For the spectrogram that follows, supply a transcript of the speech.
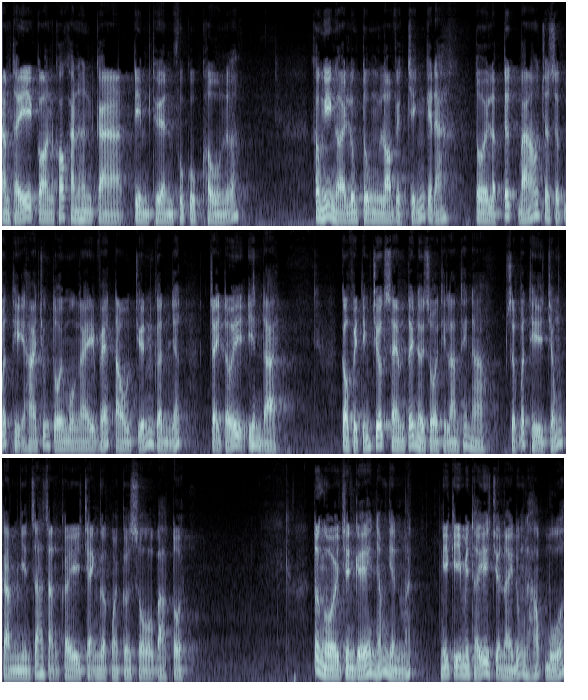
Cảm thấy còn khó khăn hơn cả Tìm thuyền phu cục khẩu nữa. Không nghi ngờ lung tung lo việc chính cái đã. Tôi lập tức báo cho sự Bất Thị hai chúng tôi mua ngày vé tàu chuyến gần nhất, Chạy tới Yên Đài. Cậu phải tính trước xem tới nơi rồi thì làm thế nào. Sự Bất Thị chống cằm nhìn ra dạng cây chạy ngược ngoài cửa sổ bảo tôi. Tôi ngồi trên ghế nhắm nghiền mắt, Nghĩ kỹ mới thấy chuyện này đúng là hóc búa.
